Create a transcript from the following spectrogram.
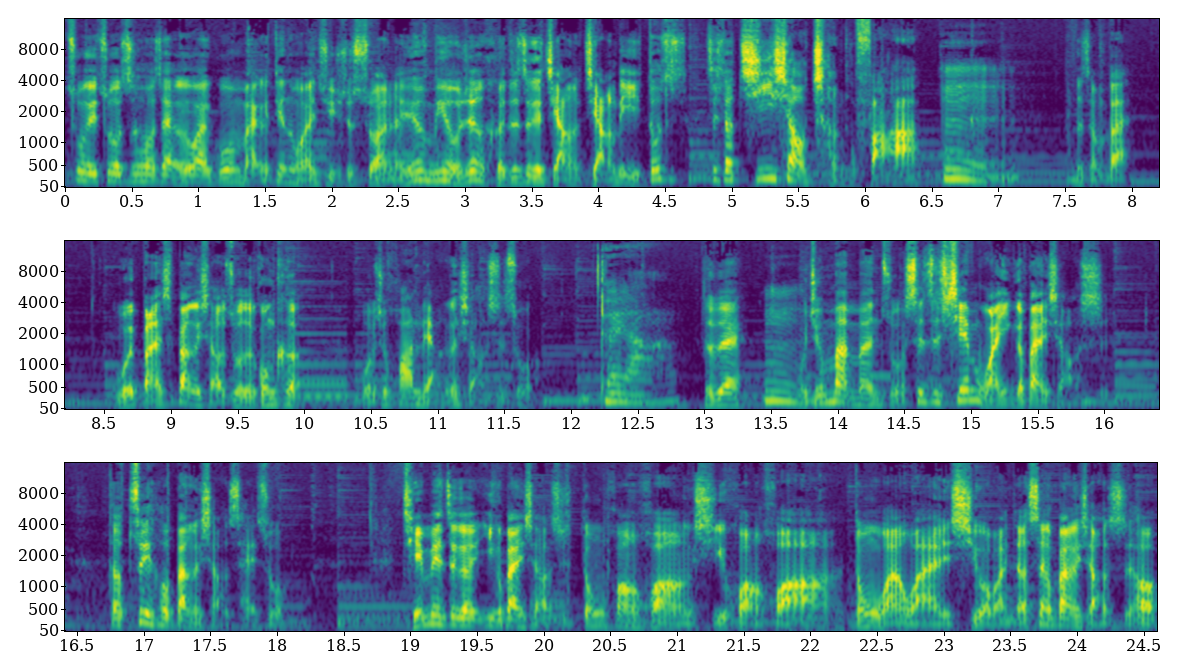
做一做之后，再额外给我买个电动玩具就算了，因为没有任何的这个奖奖励，都是这叫绩效惩罚。嗯，那怎么办？我本来是半个小时做的功课，我就花两个小时做。对呀，对不对？嗯，我就慢慢做，甚至先玩一个半小时，到最后半个小时才做。前面这个一个半小时东晃晃西晃晃，东玩玩西玩玩，到剩半个小时后，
